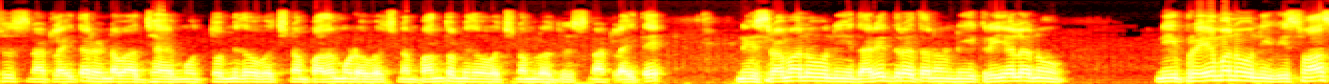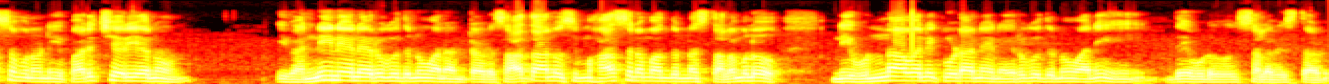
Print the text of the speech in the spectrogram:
చూసినట్లయితే రెండవ అధ్యాయము తొమ్మిదవ వచనం పదమూడవ వచనం పంతొమ్మిదవ వచనంలో చూసినట్లయితే నీ శ్రమను నీ దరిద్రతను నీ క్రియలను నీ ప్రేమను నీ విశ్వాసమును నీ పరిచర్యను ఇవన్నీ నేను ఎరుగుదును అని అంటాడు. సాతాను సింహాసనం అందున్న స్థలములో నీ ఉన్నావని కూడా నేను ఎరుగుదును అని దేవుడు సెలవిస్తాడు.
